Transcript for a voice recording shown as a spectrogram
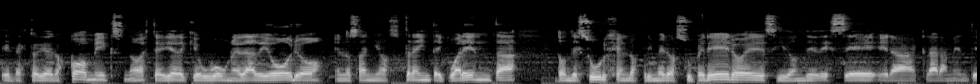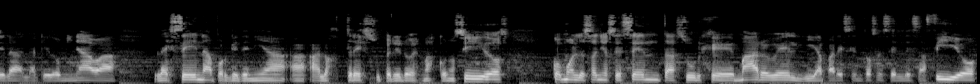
en la historia de los cómics, ¿no? Esta idea de que hubo una edad de oro en los años 30 y 40, donde surgen los primeros superhéroes y donde DC era claramente la, la que dominaba la escena porque tenía a los tres superhéroes más conocidos como en los años 60 surge Marvel y aparece entonces el desafío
